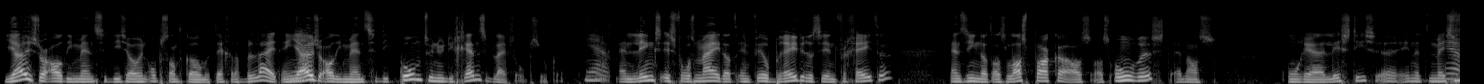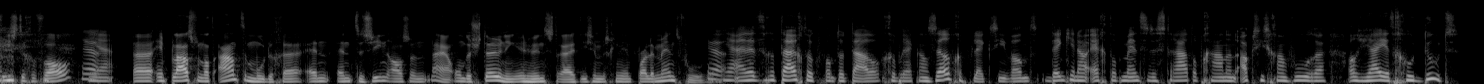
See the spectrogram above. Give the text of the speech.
Juist door al die mensen die zo in opstand komen tegen dat beleid. En Ja. juist door al die mensen die continu die grenzen blijven opzoeken. Ja. Ja. En links is volgens mij dat in veel bredere zin vergeten. En zien dat als last pakken, als, als onrust en als onrealistisch eh, in het meest Ja. vieste geval. Ja. Ja. Eh, in plaats van dat aan te moedigen en, en te zien als een nou ja, ondersteuning in hun strijd die ze misschien in het parlement voeren. Ja. Ja, en het getuigt ook van totaal gebrek aan zelfreflectie. Want denk je nou echt dat mensen de straat op gaan en acties gaan voeren als jij het goed doet?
